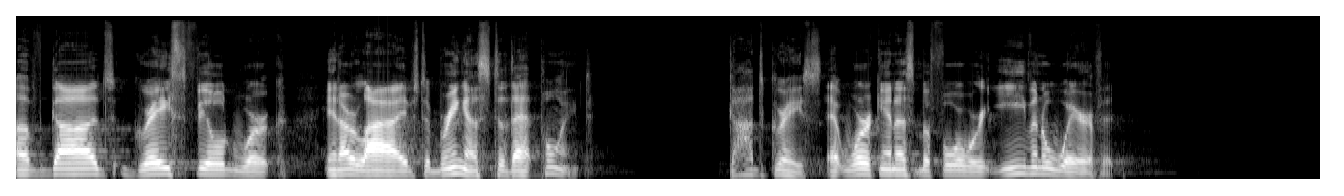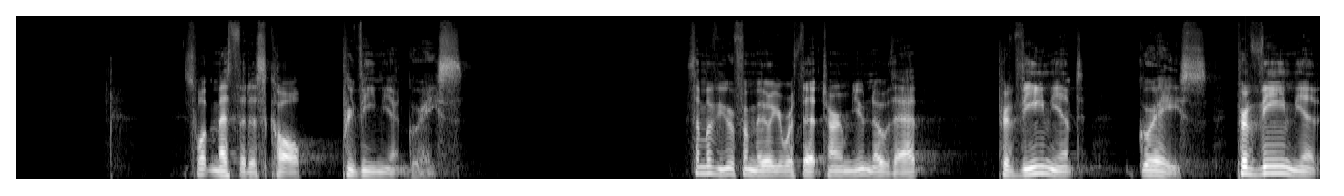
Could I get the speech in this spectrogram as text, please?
of God's grace filled work in our lives to bring us to that point. God's grace at work in us before we're even aware of it. It's what Methodists call prevenient grace. Some of you are familiar with that term, you know that. Prevenient grace. Prevenient.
